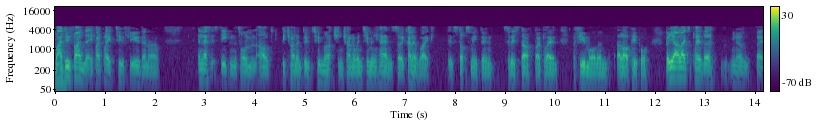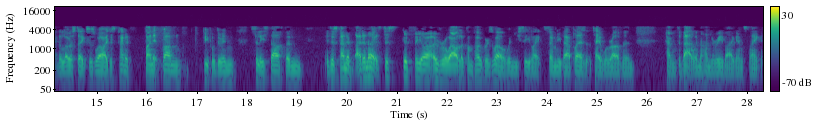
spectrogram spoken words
But I do find that if I play too few, then I'll, unless it's deep in the tournament, I'll be trying to do too much and trying to win too many hands. So it kind of like it stops me doing silly stuff by playing a few more than a lot of people. But yeah, I like to play the you know like the lower stakes as well. I just kind of find it fun, people doing silly stuff, and it just kind of I don't know. It's just good for your overall outlook on poker as well when you see like so many bad players at the table rather than having to battle in the hundred rebuy against like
